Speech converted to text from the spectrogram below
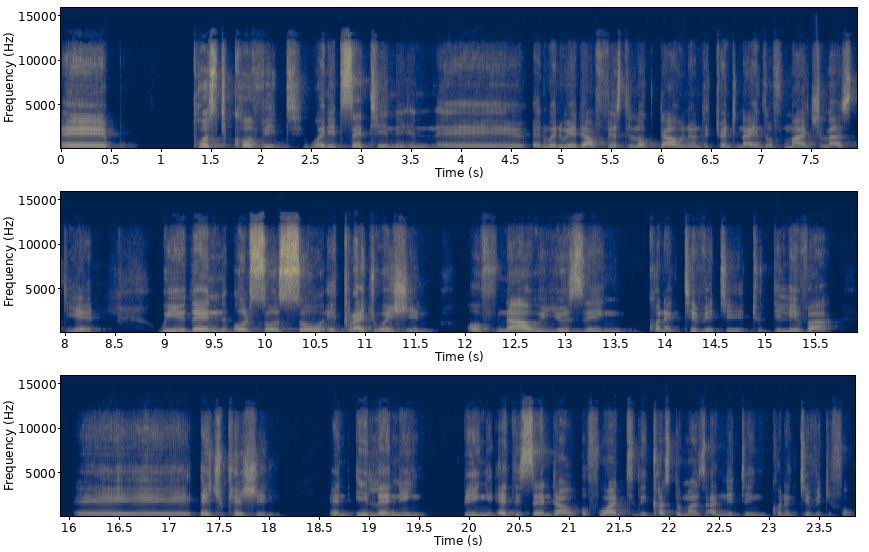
Uh, Post COVID, when it set in, in uh, and when we had our first lockdown on the 29th of March last year, we then also saw a graduation of now using connectivity to deliver uh, education and e learning being at the center of what the customers are needing connectivity for.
